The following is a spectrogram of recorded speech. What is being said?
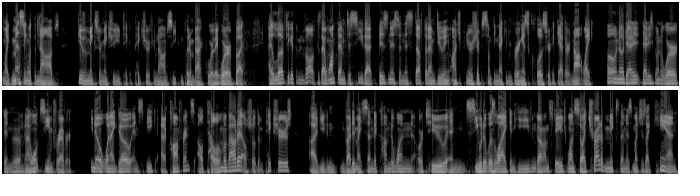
like messing with the knobs. If you have a mixer, make sure you take a picture of your knobs so you can put them back to where they were. But I love to get them involved because I want them to see that business and this stuff that I'm doing, entrepreneurship is something that can bring us closer together. Not like, oh no, daddy, daddy's going to work and yeah. you know I won't see him forever. You know, when I go and speak at a conference, I'll tell them about it. I'll show them pictures. I've even invited my son to come to one or two and see what it was like, and he even got on stage once. So I try to mix them as much as I can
